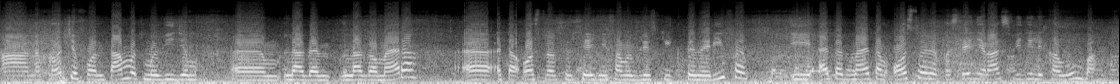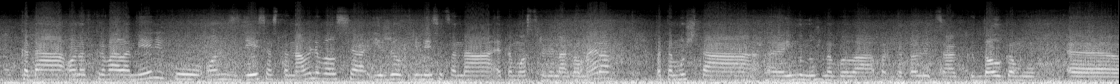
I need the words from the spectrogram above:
А напротив, вон там вот мы видим Ляго, Лагомера, Э, это остров соседний, самый близкий к Тенерифе. И этот, на этом острове последний раз видели Колумба. Когда он открывал Америку, он здесь останавливался и жил три месяца на этом острове Лагомера, потому что э, ему нужно было подготовиться к долгому, э,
